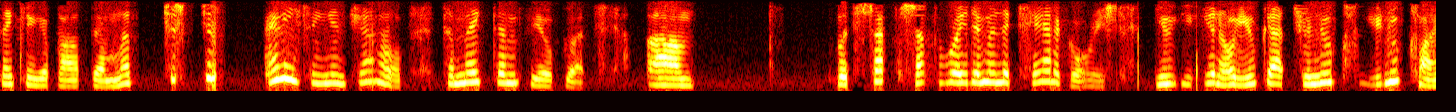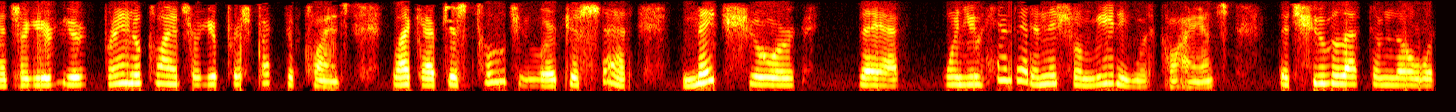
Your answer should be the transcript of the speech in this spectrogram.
thinking about them. Let just just anything in general to make them feel good. Um, but sep- separate them into categories. You, you you know you've got your new your new clients or your your brand new clients or your prospective clients. Like I've just told you or just said, make sure that when you have that initial meeting with clients, that you let them know what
